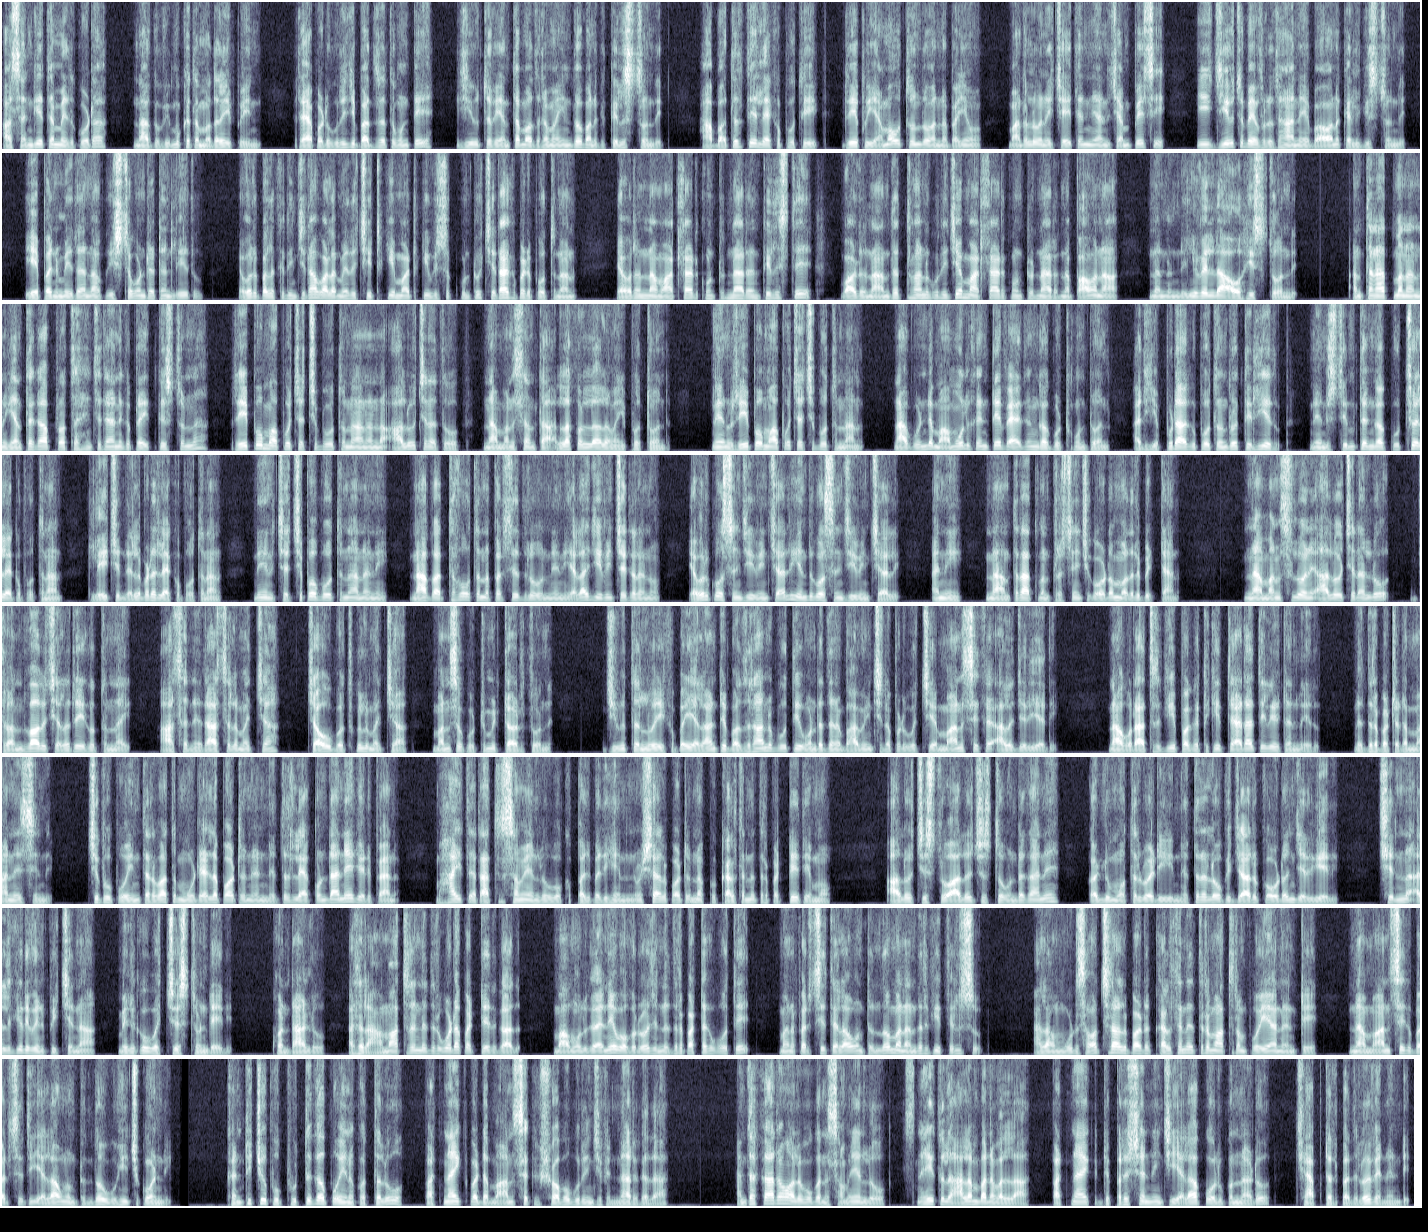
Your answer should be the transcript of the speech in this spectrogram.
ఆ సంగీతం మీద కూడా నాకు విముఖత మొదలైపోయింది. రేపటి గురించి భద్రత ఉంటే జీవితం ఎంత మధురమైందో మనకు తెలుస్తుంది. ఆ భద్రతే లేకపోతే రేపు ఏమవుతుందో అన్న భయం మనలోని చైతన్యాన్ని చంపేసి ఈ జీవితమే వృధా అనే భావన కలిగిస్తుంది. ఏ పని మీద నాకు ఇష్టం ఉండటం లేదు. ఎవరు పలకరించినా వాళ్ళ మీద చిటికీ మాటికి విసుక్కుంటూ చిరాకు పడిపోతున్నాను. ఎవరన్నా మాట్లాడుకుంటున్నారని తెలిస్తే వాళ్ళు నా అంధత్వాన్ని గురించే మాట్లాడుకుంటున్నారన్న భావన నన్ను నిలువెల్లా ఆవహిస్తోంది. అంతరాత్మ నన్ను ఎంతగా ప్రోత్సహించడానికి ప్రయత్నిస్తున్నా రేపో మాపో చచ్చిపోతున్నానన్న ఆలోచనతో నా మనసంతా అల్లకొల్లోలం అయిపోతోంది. నేను రేపో మాపో చచ్చిపోతున్నాను. నా గుండె మామూలు కంటే వేగంగా కొట్టుకుంటోంది. అది ఎప్పుడు ఆగిపోతుందో తెలియదు. నేను స్థిమితంగా కూర్చోలేకపోతున్నాను. లేచి నిలబడలేకపోతున్నాను. నేను చచ్చిపోబోతున్నానని నాకు అర్థమవుతున్న పరిస్థితిలో నేను ఎలా జీవించగలను? ఎవరికోసం జీవించాలి? ఎందుకోసం జీవించాలి? అని నా అంతరాత్మను ప్రశ్నించుకోవడం మొదలుపెట్టాను. నా మనసులోని ఆలోచనల్లో ద్వంద్వాలు చెలరేగుతున్నాయి. ఆశ నిరాశల మధ్య చావు బతుకుల మధ్య మనసు కొట్టుమిట్టాడుతోంది. జీవితంలో ఇకపై ఎలాంటి మధురానుభూతి ఉండదని భావించినప్పుడు వచ్చే మానసిక అలజడి అది. నాకు రాత్రికి పగటికి తేడా తెలియటం లేదు. నిద్రపట్టడం మానేసింది. చిప్పుపోయిన తర్వాత మూడేళ్ళ పాటు నేను నిద్ర లేకుండానే గడిపాను. మహా అయితే రాత్రి సమయంలో ఒక పది పదిహేను నిమిషాల పాటు నాకు కలత నిద్ర పట్టేదేమో. ఆలోచిస్తూ ఆలోచిస్తూ ఉండగానే కళ్ళు మూతలుబడి నిద్రలోకి జారుకోవడం జరిగేది. చిన్న అలికిడి వినిపించినా మెలకు వచ్చేస్తుండేది కొన్నాళ్ళు అసలు ఆ మాత్రం నిద్ర కూడా పట్టేది కాదు. మామూలుగానే ఒకరోజు నిద్ర పట్టకపోతే మన పరిస్థితి ఎలా ఉంటుందో మనందరికీ తెలుసు. అలా మూడు సంవత్సరాల పాటు కలత నిద్ర మాత్రం పోయానంటే నా మానసిక పరిస్థితి ఎలా ఉంటుందో ఊహించుకోండి. కంటిచూపు పూర్తిగా పోయిన కొత్తలో పట్నాయక్ పడ్డ మానసిక క్షోభ గురించి విన్నారు కదా? అంధకారం అలుముకున్న సమయంలో స్నేహితుల ఆలంబన వల్ల పట్నాయక్ డిప్రెషన్ నుంచి ఎలా కోలుకున్నాడో చాప్టర్ పదిలో వినండి.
